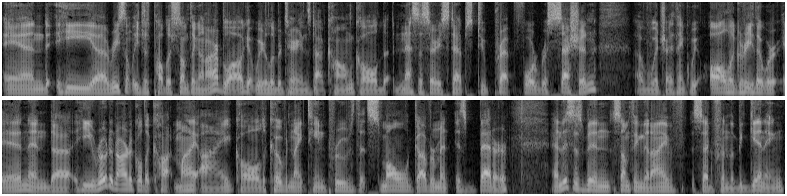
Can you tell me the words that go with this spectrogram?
And he uh, recently just published something on our blog at WeareLibertarians.com called Necessary Steps to Prep for Recession of which I think we all agree that we're in. And uh, he wrote an article that caught my eye called COVID 19 Proves That Small Government is Better. And this has been something that I've said from the beginning.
